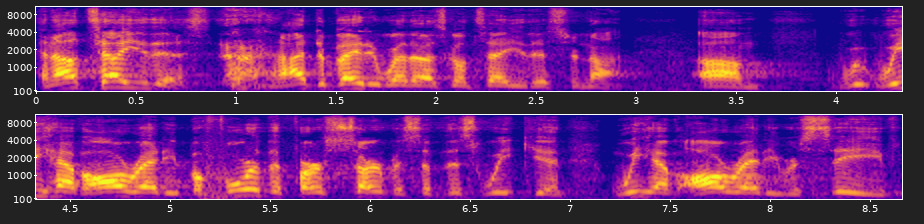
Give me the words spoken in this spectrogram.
And I'll tell you this I debated whether I was going to tell you this or not. Um, we have already, before the first service of this weekend, we have already received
